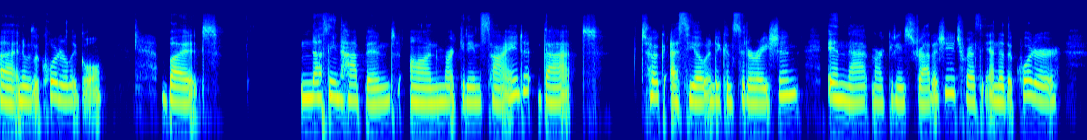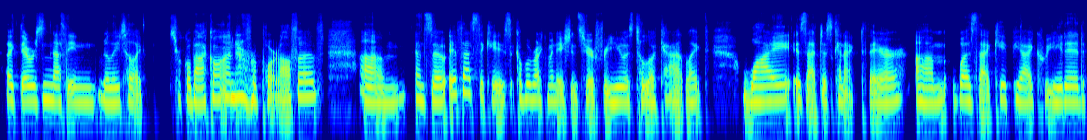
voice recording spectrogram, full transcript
uh, and it was a quarterly goal. But nothing happened on marketing side that took SEO into consideration in that marketing strategy to where at the end of the quarter, like there was nothing really to like circle back on or report off of. Um, and so if that's the case, a couple of recommendations here for you is to look at like why is that disconnect there? Um, was that KPI created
